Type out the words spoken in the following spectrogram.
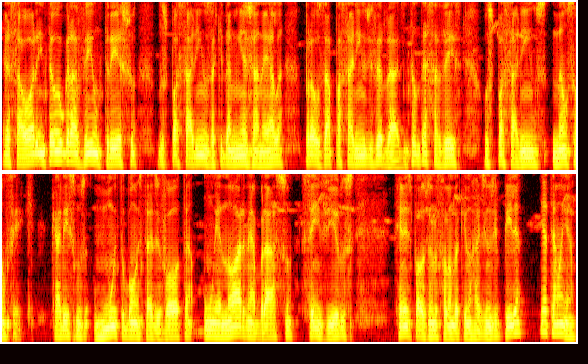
essa hora, então eu gravei um trecho dos passarinhos aqui da minha janela para usar passarinho de verdade. Então dessa vez os passarinhos não são fake. Caríssimos, muito bom estar de volta. Um enorme abraço, sem vírus. René de Paulo Júnior falando aqui no Radinho de Pilha e até amanhã.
